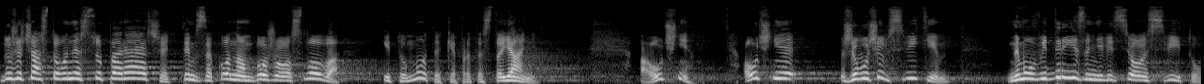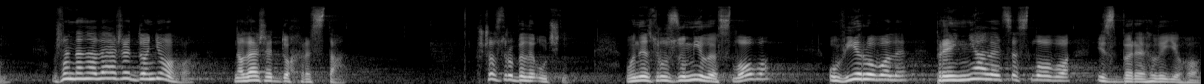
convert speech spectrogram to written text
Дуже часто вони суперечать тим законам Божого Слова і тому таке протистояння. А учні, а учні, живучи в світі, немов відрізані від цього світу, вже не належать до нього, належать до Христа. Що зробили учні? Вони зрозуміли Слово, увірували, прийняли це Слово і зберегли Його.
